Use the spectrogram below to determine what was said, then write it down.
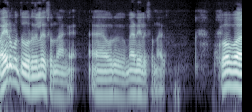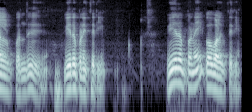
வைரமுத்து ஒரு இதில் சொன்னாங்க. ஒரு மேடையில் சொன்னார். கோபாலுக்கு வந்து வீரப்பனை தெரியும். வீரப்பனை கோபாலுக்கு தெரியும்.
